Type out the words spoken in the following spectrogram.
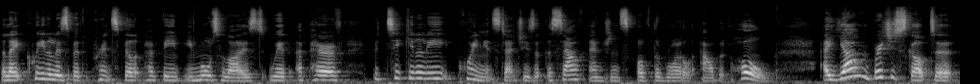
The late Queen Elizabeth and Prince Philip have been immortalised with a pair of particularly poignant statues at the south entrance of the Royal Albert Hall. A young British sculptor,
